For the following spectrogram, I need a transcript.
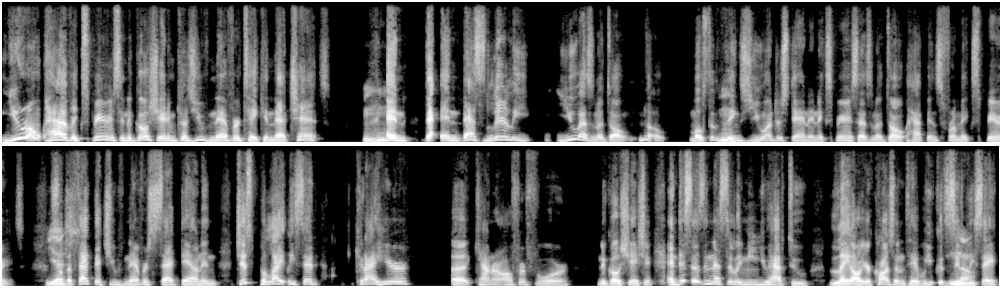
you don't have experience in negotiating because you've never taken that chance. Mhm. And that and that's literally you as an adult. No, most of the Mm. things you understand and experience as an adult happens from experience. Yes. So the fact that you've never sat down and just politely said, "Could I hear a counter offer for negotiation?" And this doesn't necessarily mean you have to lay all your cards on the table. You could simply No. say,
